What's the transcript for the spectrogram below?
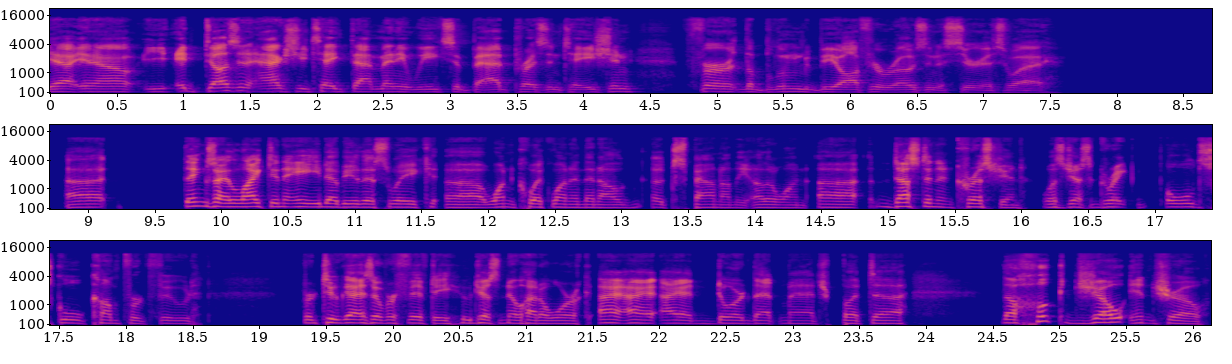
yeah, you know, it doesn't actually take that many weeks of bad presentation for the bloom to be off your rose in a serious way. Uh, things I liked in AEW this week. Uh, one quick one, and then I'll expound on the other one. Uh, Dustin and Christian was just great old school comfort food for two guys over fifty who just know how to work. I I, I adored that match, but uh, the Hook Joe intro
